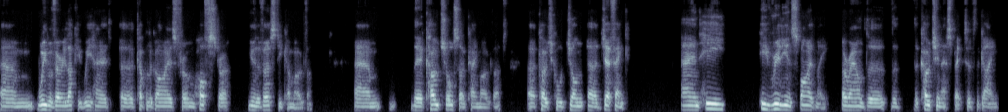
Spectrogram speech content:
um, we were very lucky. We had a couple of guys from Hofstra University come over. Um, their coach also came over, a coach called John uh, Jeff Enck, and he he really inspired me around the, the the coaching aspect of the game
